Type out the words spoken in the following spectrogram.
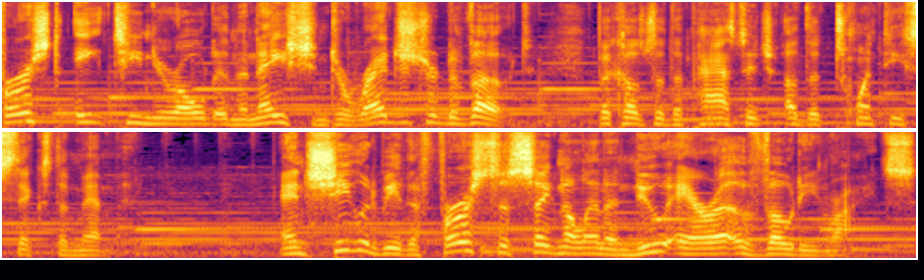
first 18 year old in the nation to register to vote because of the passage of the 26th Amendment. And she would be the first to signal in a new era of voting rights.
